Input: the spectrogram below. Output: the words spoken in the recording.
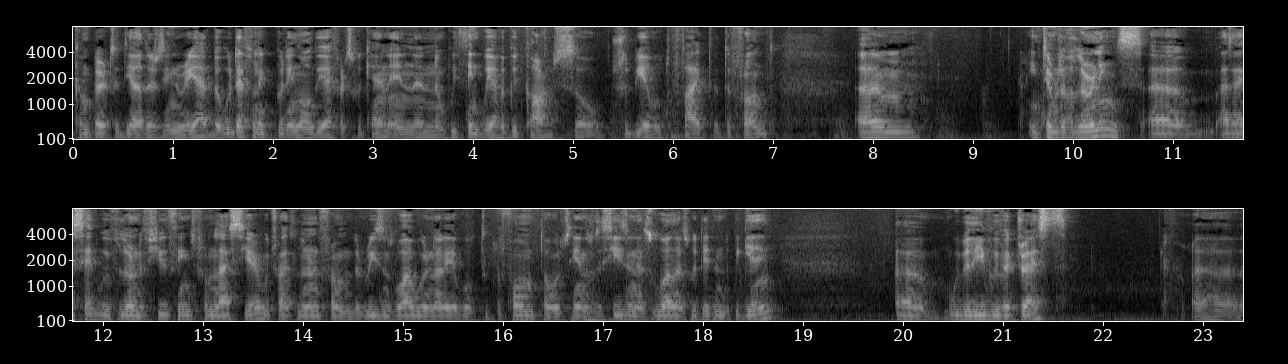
compared to the others in Riyadh, but we're definitely putting all the efforts we can in, and we think we have a good car, so should be able to fight at the front. Um, in terms of learnings, uh, as I said, we've learned a few things from last year. We tried to learn from the reasons why we're not able to perform towards the end of the season as well as we did in the beginning. Uh, we believe we've addressed uh,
